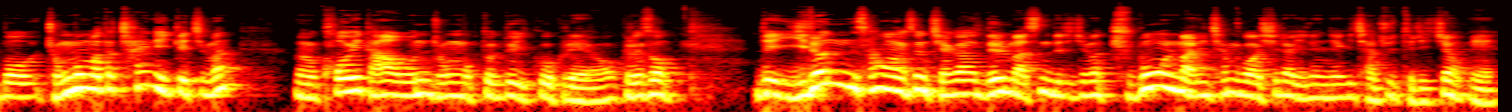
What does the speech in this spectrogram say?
뭐 종목마다 차이는 있겠지만 어, 거의 다 온 종목들도 있고 그래요. 그래서 이제 이런 상황에서는 제가 늘 말씀드리지만 주봉을 많이 참고하시라 이런 얘기 자주 드리죠. 예.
